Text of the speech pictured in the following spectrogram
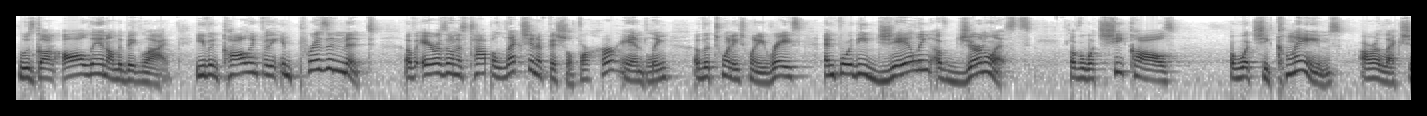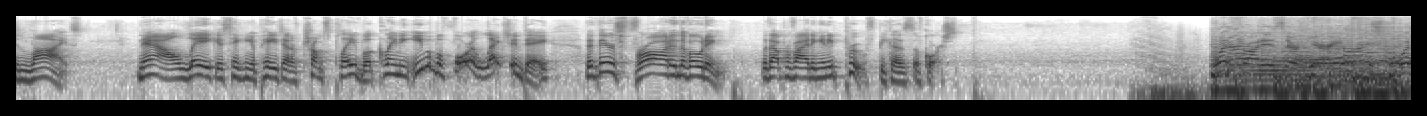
who has gone all in on the big lie, even calling for the imprisonment of Arizona's top election official for her handling of the 2020 race and for the jailing of journalists over what she calls or what she claims are election lies. Now, Lake is taking a page out of Trump's playbook, claiming even before Election Day that there's fraud in the voting without providing any proof, because, of course. What fraud is there, Kari? What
